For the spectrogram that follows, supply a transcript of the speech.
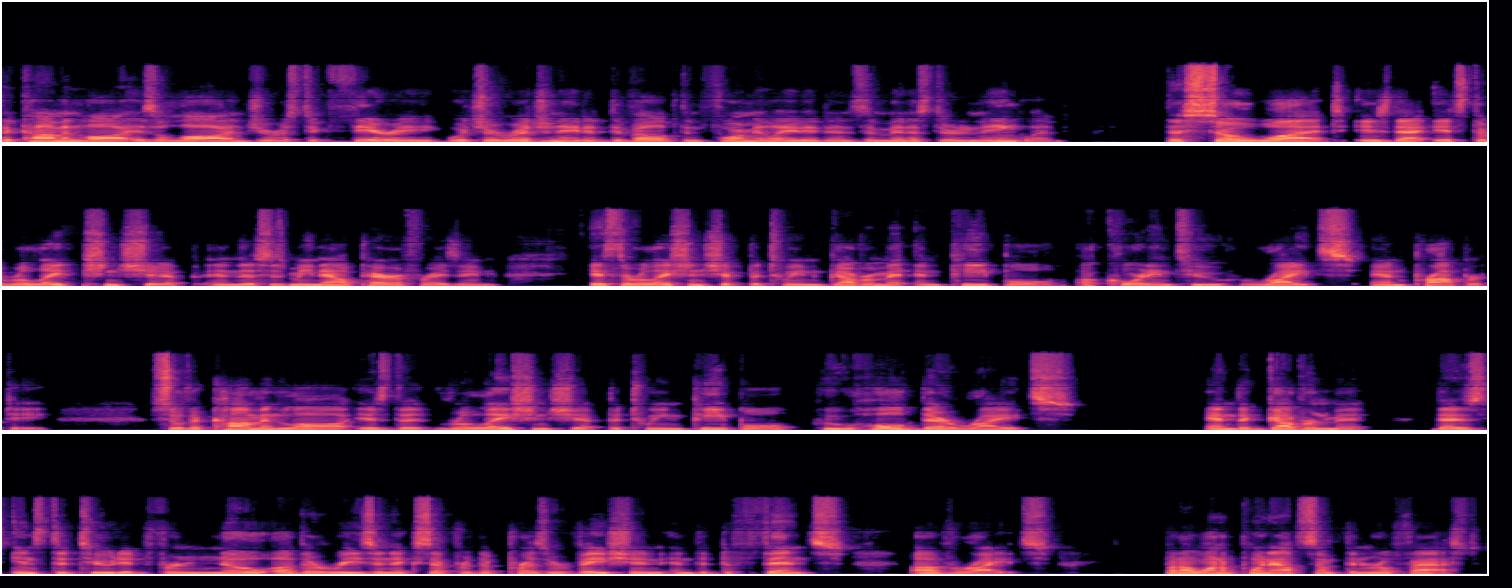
the common law is a law and juristic theory which originated, developed, and formulated and is administered in England. The so what is that it's the relationship, and this is me now paraphrasing, it's the relationship between government and people according to rights and property. So the common law is the relationship between people who hold their rights and the government that is instituted for no other reason except for the preservation and the defense of rights. But I want to point out something real fast.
